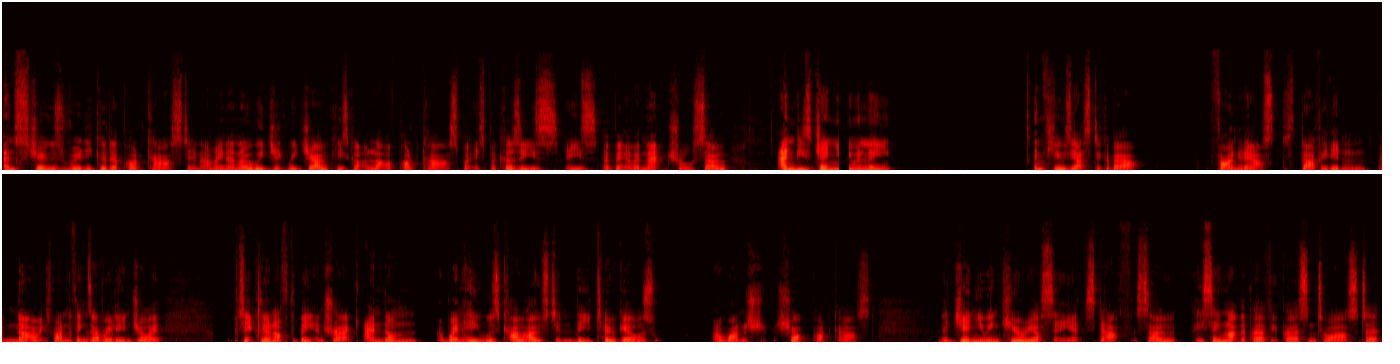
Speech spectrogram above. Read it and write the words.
And Stu's really good at podcasting. I mean, I know we j- we joke he's got a lot of podcasts, but it's because he's he's a bit of a natural. So, and he's genuinely enthusiastic about finding out stuff he didn't know. It's one of the things I really enjoy, particularly on Off the Beaten Track and on when he was co-hosting the Two Girls a One Shot podcast. The genuine curiosity at stuff. So he seemed like the perfect person to ask to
